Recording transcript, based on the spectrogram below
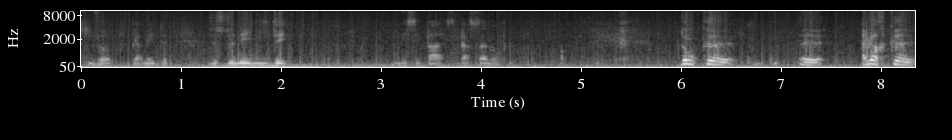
équivoque qui permet de, se donner une idée. Mais c'est pas, c'est pas ça non plus. Donc, alors que,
